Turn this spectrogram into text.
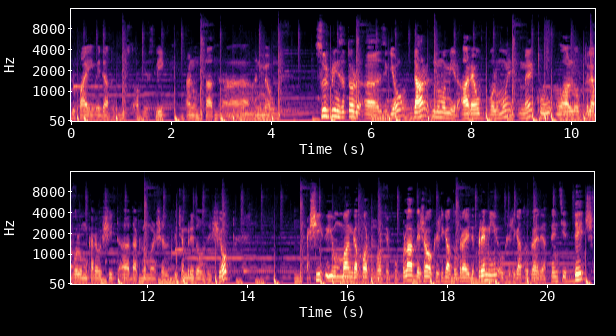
după aia imediat a fost obviously anunțat uh, animeul surprinzător, uh, zic eu, dar nu mă mir. Are 8 volume cu al 8-lea volum care a ieșit, uh, dacă nu mă înșel, decembrie 28 și e un manga foarte, foarte popular, deja au câștigat o draie de premii, au câștigat o draie de atenție, deci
